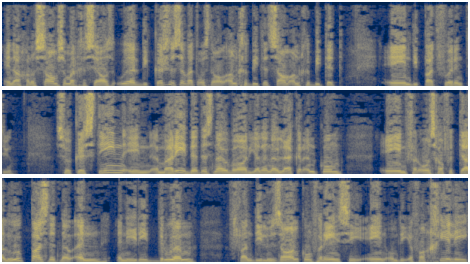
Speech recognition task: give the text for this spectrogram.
en dan gaan ons saam sommer gesels oor die kursusse wat ons nou al aangebied het, saam aangebied het en die pad vorentoe. So Christine en Marie, dit is nou waar julle nou lekker inkom en vir ons gaan vertel hoe pas dit nou in in hierdie droom van die Lausanne konferensie en om die evangelie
